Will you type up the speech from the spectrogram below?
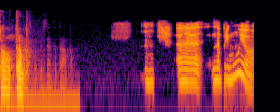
Доналд Тръмп? Э, напрямую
